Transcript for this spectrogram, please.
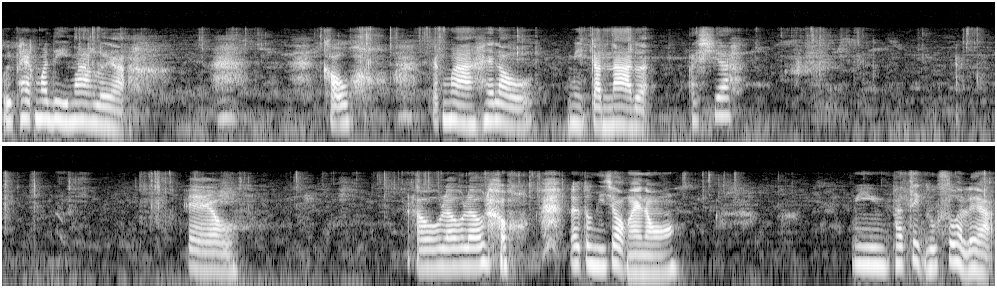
อุ้ยแพ็คมาดีมากเลยอะ่ะเขาแพ็คมาให้เรามีกันหน้าด้วยอาเชียแอลแล้วแล้วแล้วแล้วแล้วตรงนี้จะออกไงน้อง มีพลาสติกทุกส่วนเลยอะ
